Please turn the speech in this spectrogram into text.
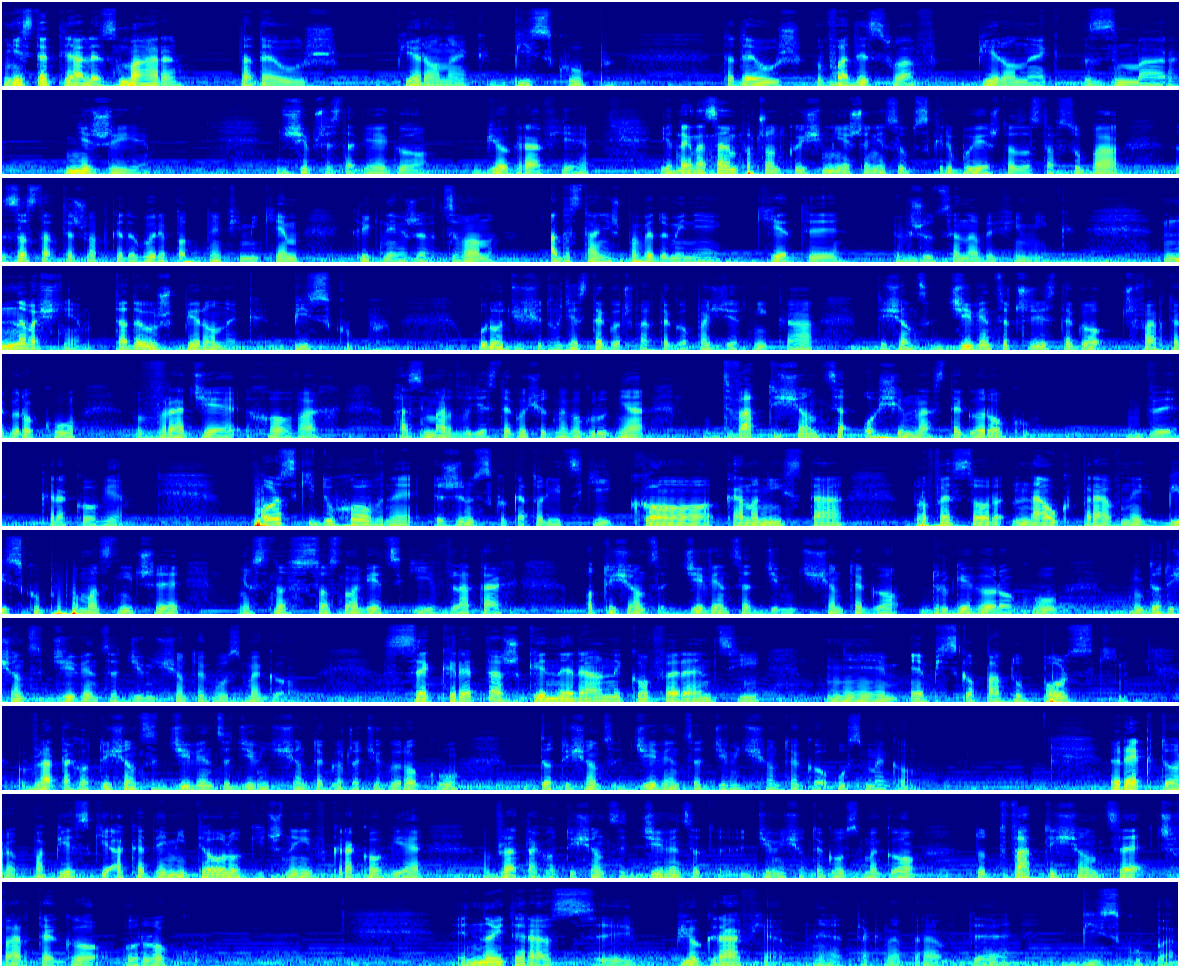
Niestety, ale zmarł Tadeusz Pieronek, biskup. Tadeusz Władysław Pieronek zmarł, nie żyje. Dzisiaj przedstawię jego biografię. Jednak na samym początku, jeśli mnie jeszcze nie subskrybujesz, to zostaw suba, zostaw też łapkę do góry pod tym filmikiem, kliknij że w dzwon, a dostaniesz powiadomienie, kiedy wrzucę nowy filmik. No właśnie, Tadeusz Pieronek, biskup Urodził się 24 października 1934 roku w Radzie Chowach, a zmarł 27 grudnia 2018 roku w Krakowie. Polski duchowny, rzymskokatolicki kanonista, profesor nauk prawnych, biskup pomocniczy sosnowiecki w latach od 1992 roku do 1998. Sekretarz Generalny Konferencji Episkopatu Polski w latach od 1993 roku do 1998. Rektor Papieskiej Akademii Teologicznej w Krakowie w latach od 1998 do 2004 roku. No i teraz y, biografia e, tak naprawdę biskupa.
